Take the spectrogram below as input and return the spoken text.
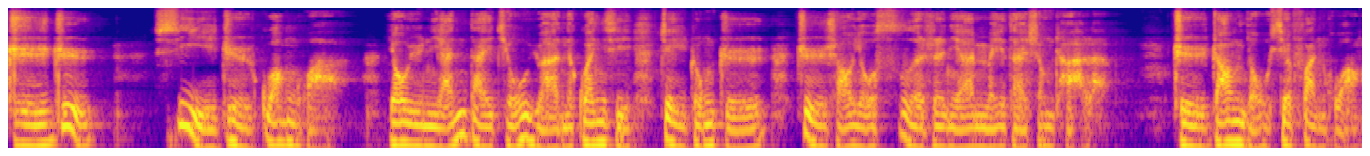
纸质细致光滑。由于年代久远的关系，这种纸至少有四十年没再生产了，纸张有些泛黄。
